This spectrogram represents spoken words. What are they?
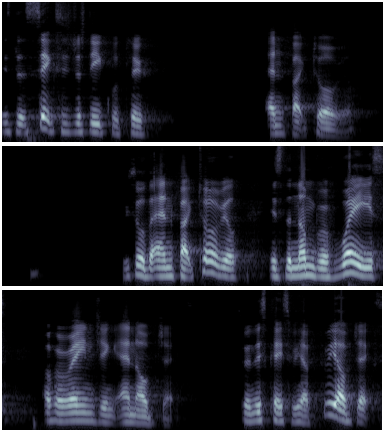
is that 6 is just equal to n factorial. We saw that n factorial is the number of ways of arranging n objects. So in this case, we have three objects,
